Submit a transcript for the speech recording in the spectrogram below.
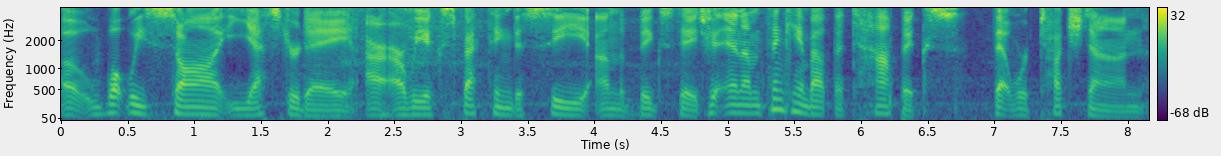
uh, what we saw yesterday are, are, we expecting to see on the big stage? And I'm thinking about the topics that were touched on.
